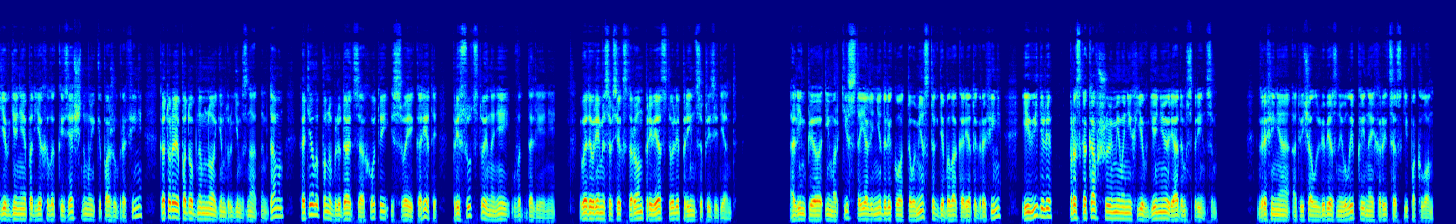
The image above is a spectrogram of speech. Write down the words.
Евгения подъехала к изящному экипажу графини, которая, подобно многим другим знатным дамам, хотела понаблюдать за охотой из своей кареты, присутствуя на ней в отдалении. В это время со всех сторон приветствовали принца-президента. Олимпио и Маркиз стояли недалеко от того места, где была карета графини, и видели проскакавшую мимо них Евгению рядом с принцем. Графиня отвечала любезной улыбкой на их рыцарский поклон.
